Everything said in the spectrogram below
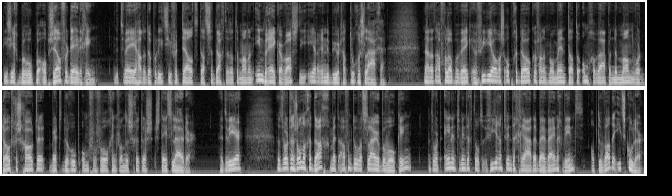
die zich beroepen op zelfverdediging. De twee hadden de politie verteld dat ze dachten dat de man een inbreker was die eerder in de buurt had toegeslagen. Nadat afgelopen week een video was opgedoken van het moment dat de omgewapende man wordt doodgeschoten, werd de roep om vervolging van de schutters steeds luider. Het weer. Het wordt een zonnige dag met af en toe wat sluierbewolking. Het wordt 21 tot 24 graden bij weinig wind. Op de Wadden iets koeler.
